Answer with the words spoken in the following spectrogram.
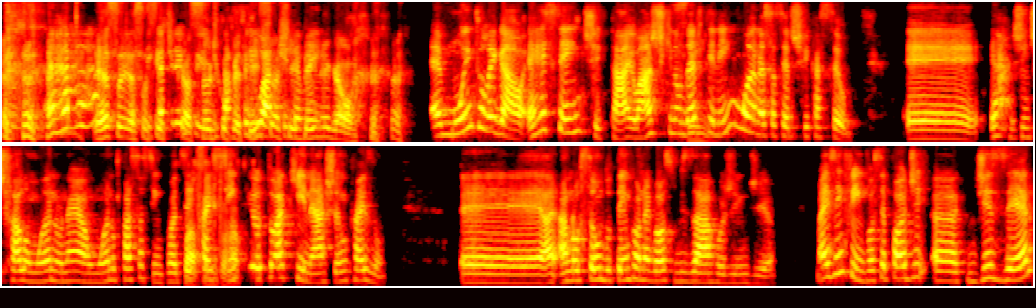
essa essa certificação de tá competência tá eu achei também. bem legal. É muito legal. É recente, tá? Eu acho que não Sim. deve ter nem um ano essa certificação. É, a gente fala um ano, né? Um ano passa assim. Pode ser passa que faz cinco rápido. e eu tô aqui, né? Achando que faz um. É, a, a, noção do tempo é um negócio bizarro hoje em dia. Mas, enfim, você pode uh, dizer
